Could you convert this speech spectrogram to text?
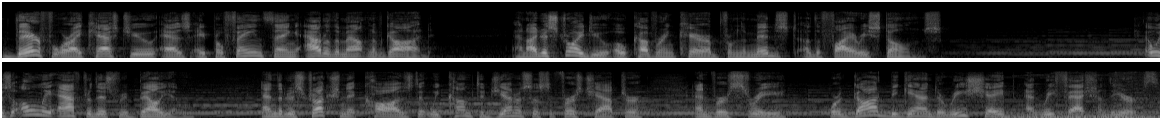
Therefore I cast you as a profane thing out of the mountain of God, and I destroyed you, O covering cherub, from the midst of the fiery stones. It was only after this rebellion and the destruction it caused that we come to Genesis, the first chapter, and verse 3, where God began to reshape and refashion the earth.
